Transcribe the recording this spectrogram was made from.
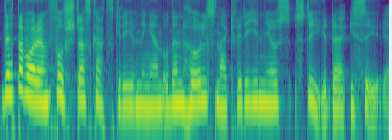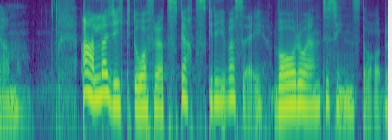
Detta var den första skattskrivningen och den hölls när Quirinius styrde i Syrien. Alla gick då för att skattskriva sig, var och en till sin stad.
